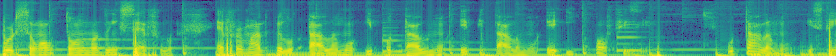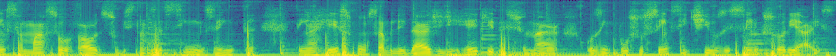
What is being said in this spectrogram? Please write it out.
porção autônoma do encéfalo. É formado pelo tálamo, hipotálamo, epitálamo e hipófise. O tálamo, extensa massa oval de substância cinzenta, tem a responsabilidade de redirecionar os impulsos sensitivos e sensoriais,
